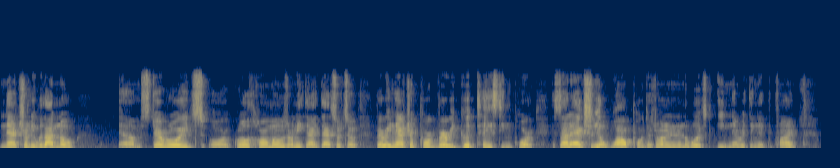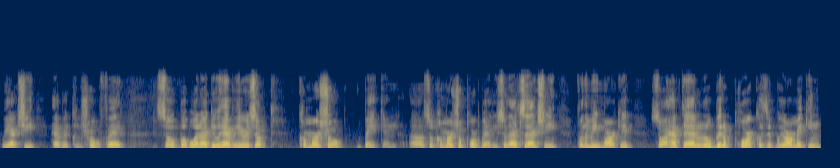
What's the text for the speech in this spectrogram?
naturally without no um, steroids or growth hormones or anything like that. So it's a very natural pork, very good tasting pork. It's not actually a wild pork that's running in the woods eating everything it can find. We actually have it control fed. So, but what I do have here is a commercial bacon, uh, so commercial pork belly. So that's actually from the meat market. So I have to add a little bit of pork because we are making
